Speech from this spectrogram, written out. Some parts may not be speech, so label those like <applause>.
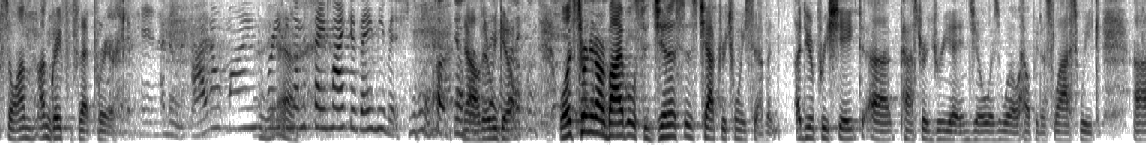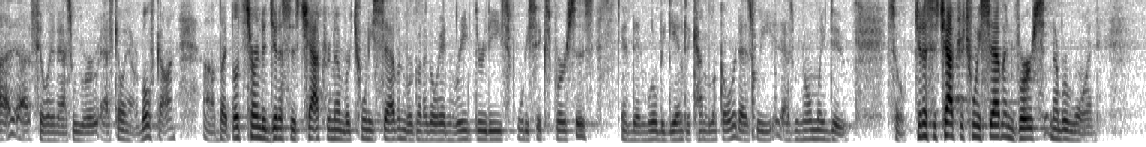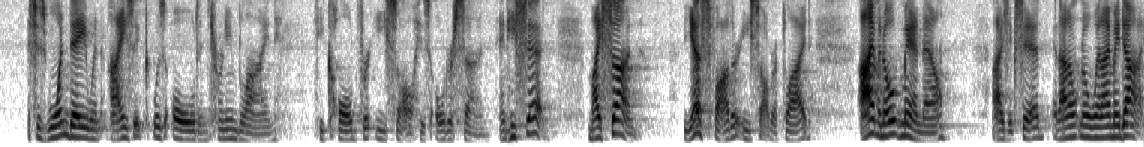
So I'm, I'm grateful for that prayer. <laughs> I mean, I don't mind reading yeah. on the same mic as Amy, but she will not be on Now, the there we go. Mic. Well, let's turn in our Bibles to Genesis chapter 27. I do appreciate uh, Pastor Adria and Joe as well helping us last week, uh, uh, fill in as we were, as Kelly and I were both gone. Uh, but let's turn to Genesis chapter number 27. We're going to go ahead and read through these 46 verses, and then we'll begin to kind of look over it as we as we normally do. So Genesis chapter 27, verse number one. It says, One day when Isaac was old and turning blind, he called for Esau, his older son, and he said, My son. Yes, father, Esau replied. I'm an old man now, Isaac said, and I don't know when I may die.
